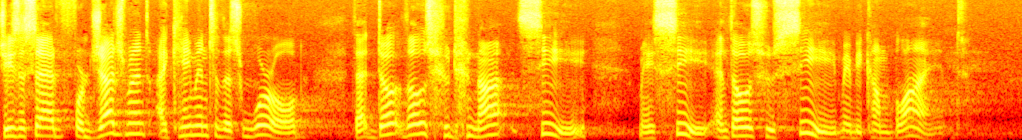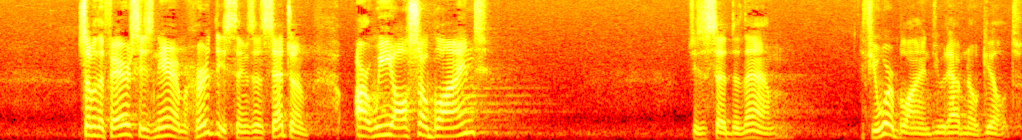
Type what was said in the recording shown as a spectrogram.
Jesus said, For judgment I came into this world, that do- those who do not see may see, and those who see may become blind. Some of the Pharisees near him heard these things and said to him, Are we also blind? Jesus said to them, If you were blind, you would have no guilt.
